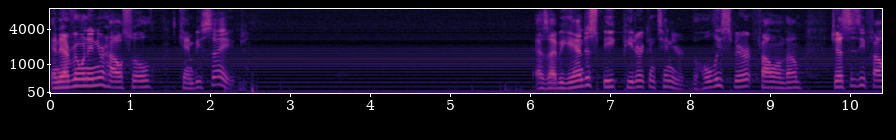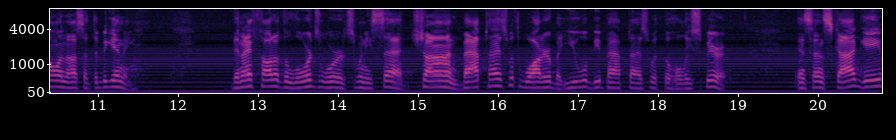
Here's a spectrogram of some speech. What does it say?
and everyone in your household can be saved. As I began to speak, Peter continued, The Holy Spirit fell on them just as he fell on us at the beginning. Then I thought of the Lord's words when he said, John baptized with water, but you will be baptized with the Holy Spirit. And since God gave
